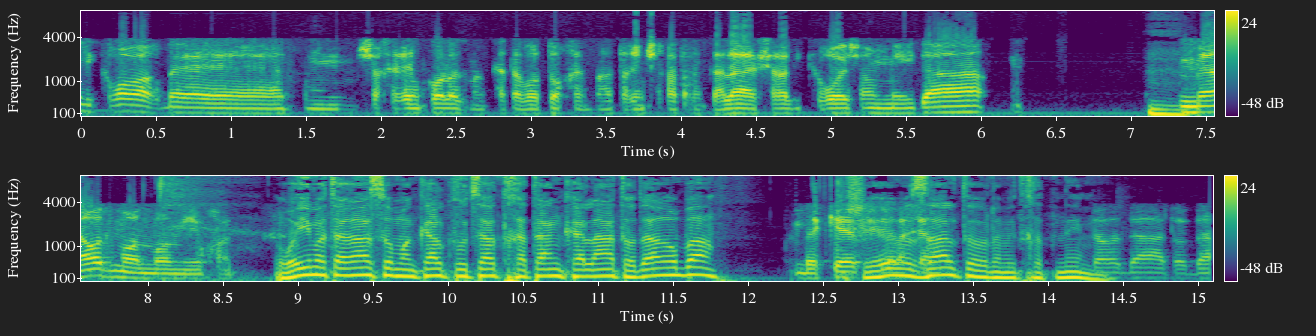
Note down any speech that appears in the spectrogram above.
לקרוא הרבה, אנחנו משחררים כל הזמן כתבות תוכן באתרים של חתן כלה, אפשר לקרוא, יש שם מידע מאוד מאוד מאוד מיוחד. רועי מטרסו, מנכ"ל קבוצת חתן כלה, תודה רבה. בכיף. שיהיה מזל טוב למתחתנים. תודה, תודה.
